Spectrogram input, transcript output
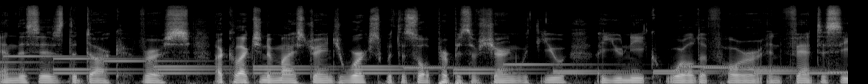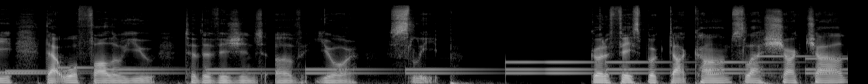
and this is The Dark Verse, a collection of my strange works with the sole purpose of sharing with you a unique world of horror and fantasy that will follow you to the visions of your sleep. Go to facebook.com slash sharkchild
